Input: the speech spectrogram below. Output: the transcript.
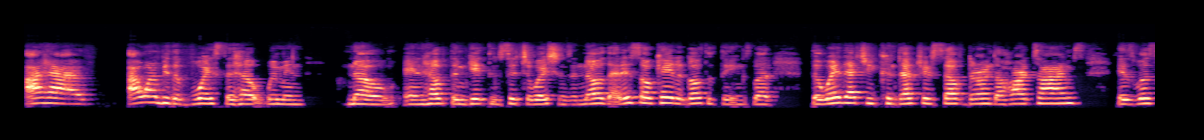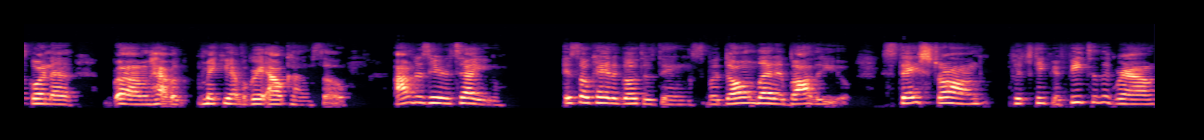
i have i want to be the voice to help women know and help them get through situations and know that it's okay to go through things but the way that you conduct yourself during the hard times is what's going to um, have a make you have a great outcome. So i'm just here to tell you it's okay to go through things but don't let it bother you stay strong keep your feet to the ground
